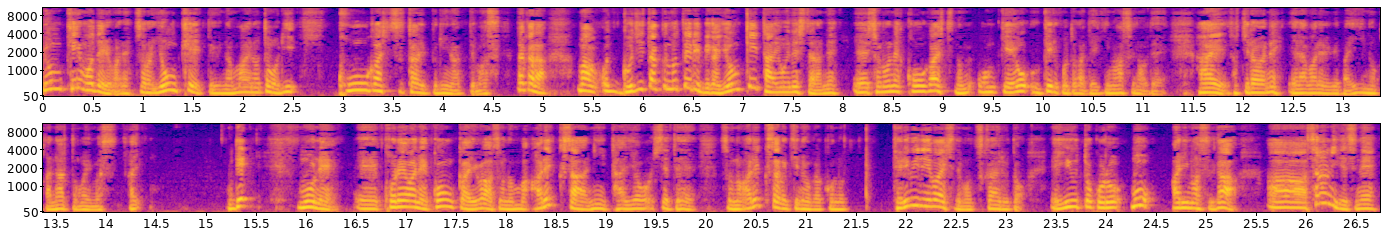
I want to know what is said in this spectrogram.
4K モデルはね、その 4K っていう名前の通り、高画質タイプになってます。だから、まあ、ご自宅のテレビが 4K 対応でしたらね、えー、そのね、高画質の恩恵を受けることができますので、はい、そちらはね、選ばれればいいのかなと思います。はい。で、もうね、えー、これはね、今回はその、まあ、アレクサに対応してて、そのアレクサの機能がこのテレビデバイスでも使えるというところもありますが、あさらにですね、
